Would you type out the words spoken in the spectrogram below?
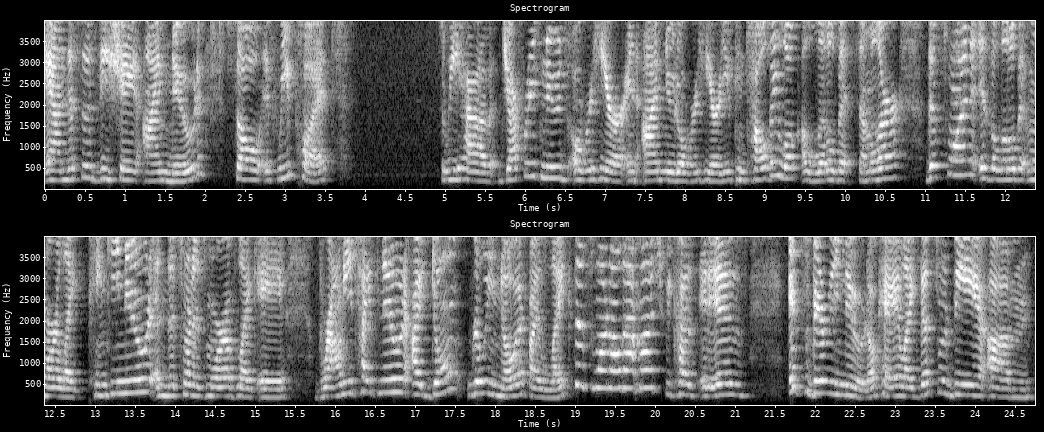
And this is the shade I'm Nude. So if we put so we have Jeffree's nudes over here and I'm nude over here. You can tell they look a little bit similar. This one is a little bit more like pinky nude, and this one is more of like a brownie type nude. I don't really know if I like this one all that much because it is, it's very nude, okay? Like this would be, um,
